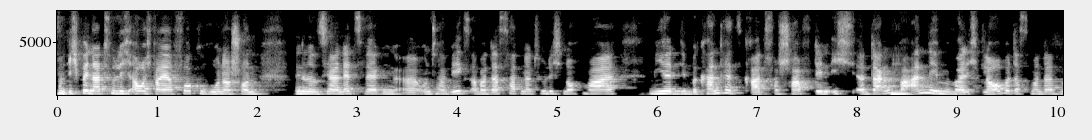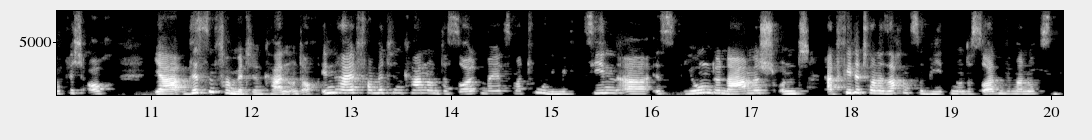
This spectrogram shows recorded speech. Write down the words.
Und ich bin natürlich auch, ich war ja vor Corona schon in den sozialen Netzwerken äh, unterwegs, aber das hat natürlich nochmal mir den Bekanntheitsgrad verschafft, den ich äh, dankbar mhm. annehme, weil ich glaube, dass man da wirklich auch ja Wissen vermitteln kann und auch Inhalt vermitteln kann und das sollten wir jetzt mal tun. Die Medizin äh, ist jung, dynamisch und hat viele tolle Sachen zu bieten und das sollten wir mal nutzen.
